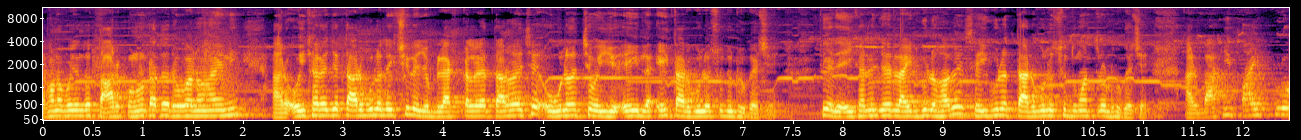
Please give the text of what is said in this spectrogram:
এখনও পর্যন্ত তার কোনোটাতে ঢোকানো হয়নি। আর ওইখানে যে তারগুলো দেখছিল, যে ব্ল্যাক কালারের তার হয়েছে, ওগুলো হচ্ছে ওই, এই এই তারগুলো শুধু ঢুকেছে। ঠিক আছে, এইখানে যে লাইটগুলো হবে সেইগুলোর তারগুলো শুধুমাত্র ঢুকেছে। আর বাকি পাইপ পুরো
